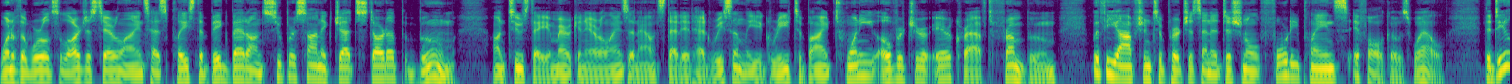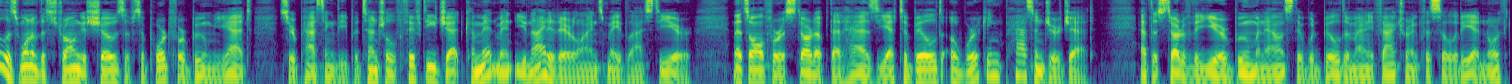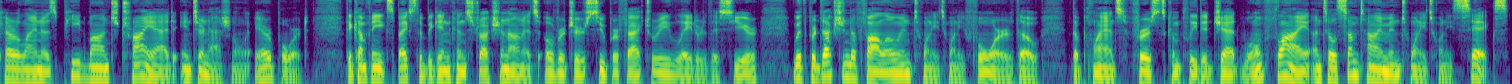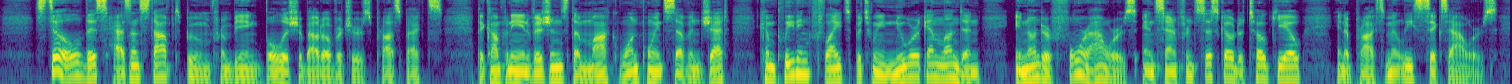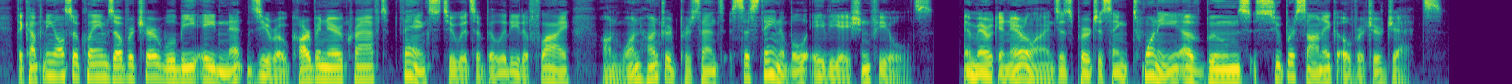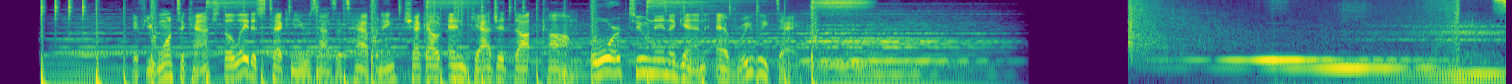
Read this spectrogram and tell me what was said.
One of the world's largest airlines has placed a big bet on supersonic jet startup Boom. On Tuesday, American Airlines announced that it had recently agreed to buy 20 Overture aircraft from Boom, with the option to purchase an additional 40 planes if all goes well. The deal is one of the strongest shows of support for Boom yet, surpassing the potential 50 jet commitment United Airlines made last year. That's all for a startup that has yet to build a working passenger jet. At the start of the year, Boom announced it would build a manufacturing facility at North Carolina's Piedmont Triad International Airport. The company expects to begin construction on its Overture Superfactory later this year, with production to follow in 2024, though the plant's first completed jet won't fly until sometime in 2026. Still, this hasn't stopped Boom from being bullish about Overture's prospects. The company envisions the Mach 1.7 jet completing flights between Newark and London in under four hours and San Francisco to Tokyo in approximately six hours. The company also claims Overture will be a net zero carbon aircraft thanks to its ability to fly on 100% sustainable aviation fuels. American Airlines is purchasing 20 of Boom's supersonic Overture jets. If you want to catch the latest tech news as it's happening, check out Engadget.com or tune in again every weekday.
